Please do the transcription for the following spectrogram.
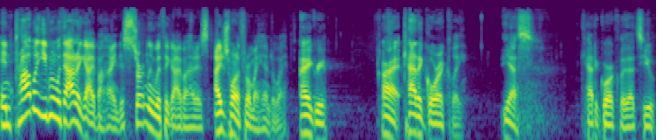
and probably even without a guy behind us. Certainly with a guy behind us, I just want to throw my hand away I agree. All right. categorically. Yes. Categorically, that's you.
